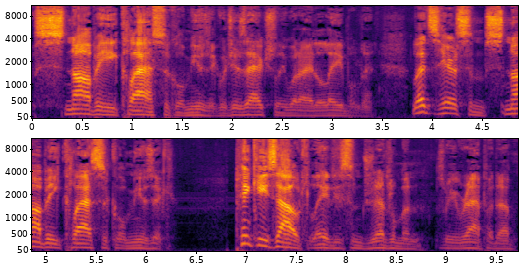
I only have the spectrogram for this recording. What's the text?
snobby classical music, which is actually what I labeled it. Let's hear some snobby classical music. Pinkies out, ladies and gentlemen, as we wrap it up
